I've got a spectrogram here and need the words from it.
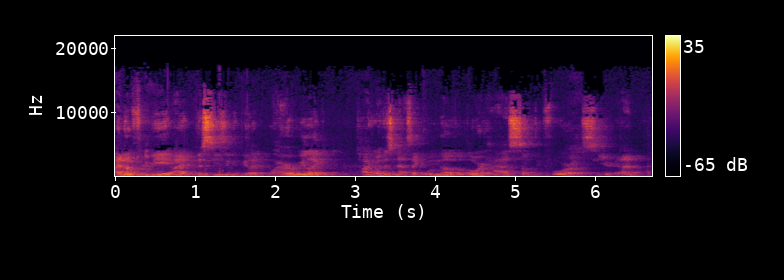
I know for me, I, this season can be like, why are we like talking about this now? It's like, well, no, the Lord has something for us here, and I'm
